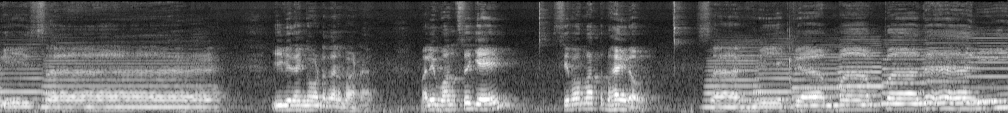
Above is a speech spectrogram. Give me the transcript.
రి స. ఈ విధంగా ఉంటుందన్నమాట. మళ్ళీ వన్స్ అగైన్ శివమత్ భైరవ్. సన్నిగమ పదని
